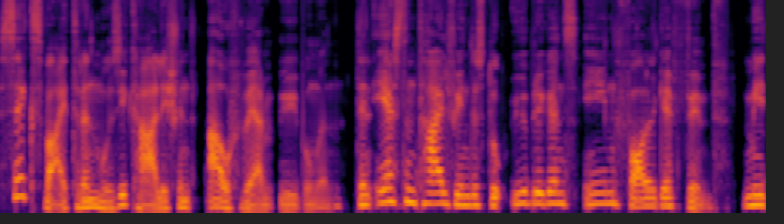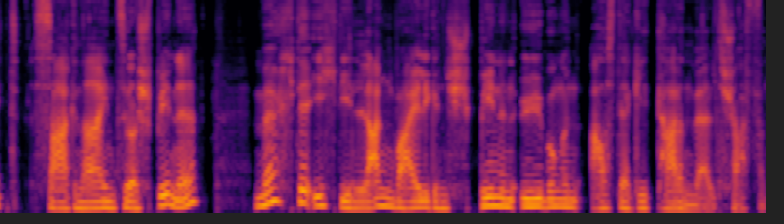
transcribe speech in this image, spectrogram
sechs weiteren musikalischen Aufwärmübungen. Den ersten Teil findest du übrigens in Folge 5. Mit Sag Nein zur Spinne möchte ich die langweiligen Spinnenübungen aus der Gitarrenwelt schaffen.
